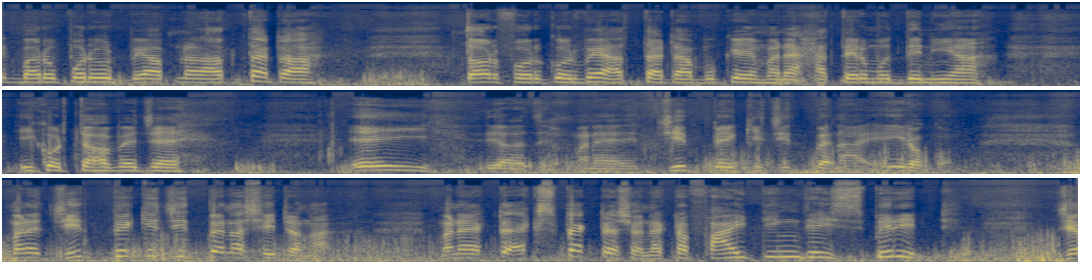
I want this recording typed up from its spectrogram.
একবার উপরে উঠবে, আপনার আত্মাটা তরফর করবে, আত্মাটা বুকে মানে হাতের মধ্যে নিয়ে ই করতে হবে যে এই মানে জিতবে কি জিতবে না এই রকম মানে জিতবে কি জিতবে না সেটা না। মানে একটা এক্সপেকটেশন একটা ফাইটিং যে স্পিরিট যে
